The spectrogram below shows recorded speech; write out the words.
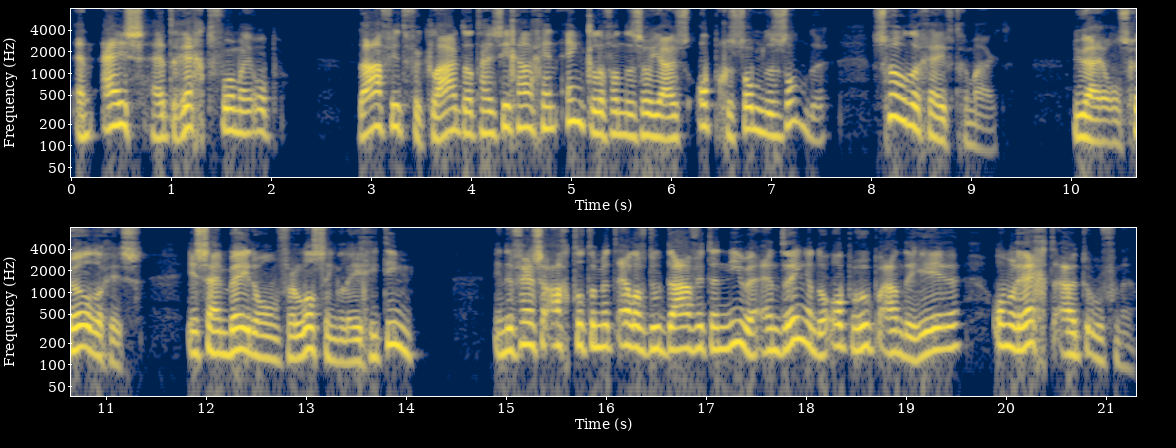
en eis het recht voor mij op. David verklaart dat hij zich aan geen enkele van de zojuist opgesomde zonden schuldig heeft gemaakt. Nu hij onschuldig is, is zijn bede om verlossing legitiem. In de versen 8 tot en met 11 doet David een nieuwe en dringende oproep aan de Heere om recht uit te oefenen.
